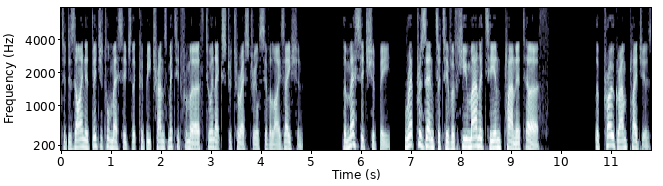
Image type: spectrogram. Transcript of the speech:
to design a digital message that could be transmitted from Earth to an extraterrestrial civilization. The message should be, "...representative of humanity and planet Earth." The program pledges,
